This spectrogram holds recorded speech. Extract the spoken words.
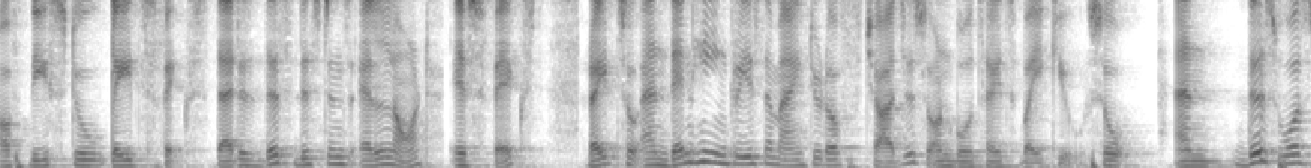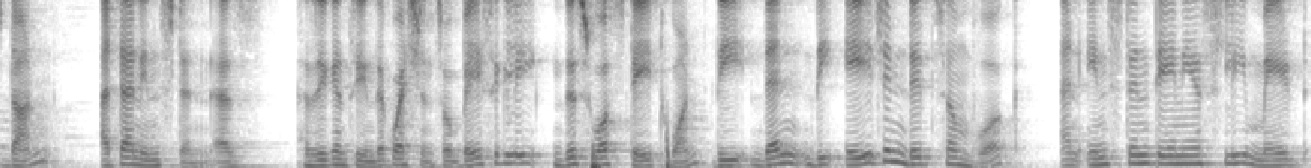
of these two plates fixed. That is this distance L naught is fixed, right? So, and then he increased the magnitude of charges on both sides by Q. So, and this was done at an instant as as you can see in the question. So basically this was state one. The Then the agent did some work and instantaneously made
